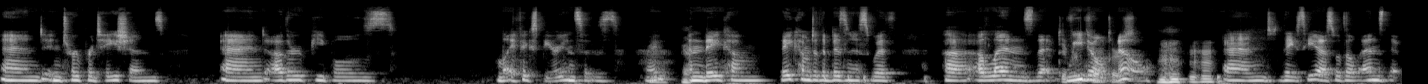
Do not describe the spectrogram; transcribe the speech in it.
and interpretations and other people's life experiences right Hmm, yeah. and they come they come to the business with uh, a lens that Different we don't filters. know Mhm. and they see us with a lens that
